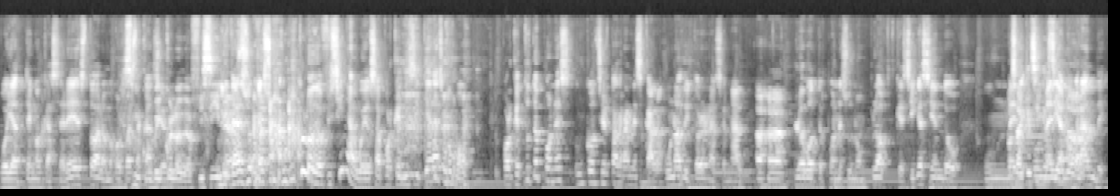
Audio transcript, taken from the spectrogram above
voy a, tengo que hacer esto, a lo mejor Es para un esta canción cubículo de oficina. es, un- es un cubículo de oficina, güey. O sea, porque ni siquiera es como. Porque tú te pones un concierto a gran escala, un auditorio nacional. Ajá. Luego te pones un unplugged, que sigue siendo un, O sea, mediano siendo- grande.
